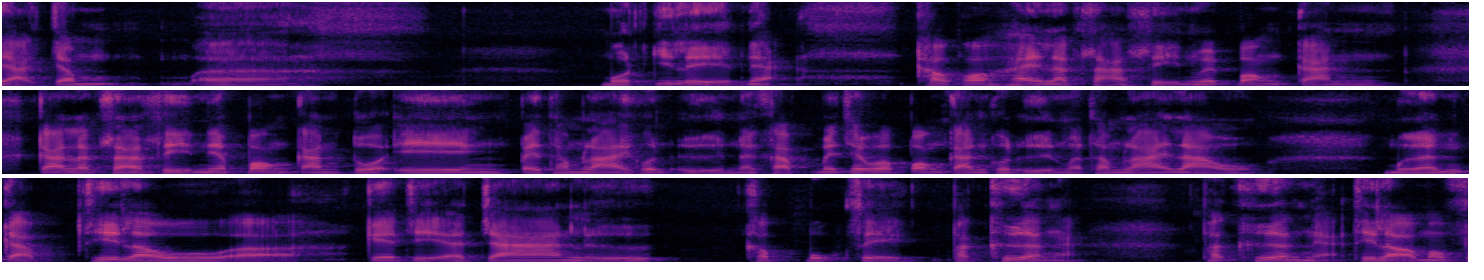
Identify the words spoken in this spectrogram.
อยากจะหมดกิเลสเนี่ยเขาก็ให้รักษาศีลไว้ป้องกัน การรักษาศีลเนี่ยป้องกันตัวเองไปทำร้ายคนอื่นนะครับ ไม่ใช่ว่าป้องกันคนอื่นมาทำร้ายเรา เหมือนกับที่เราเกจิอาจารย์หรือเขาปลุกเสกพระเครื่องอะพระเครื่องเนี่ยที่เราเอามาแฝ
